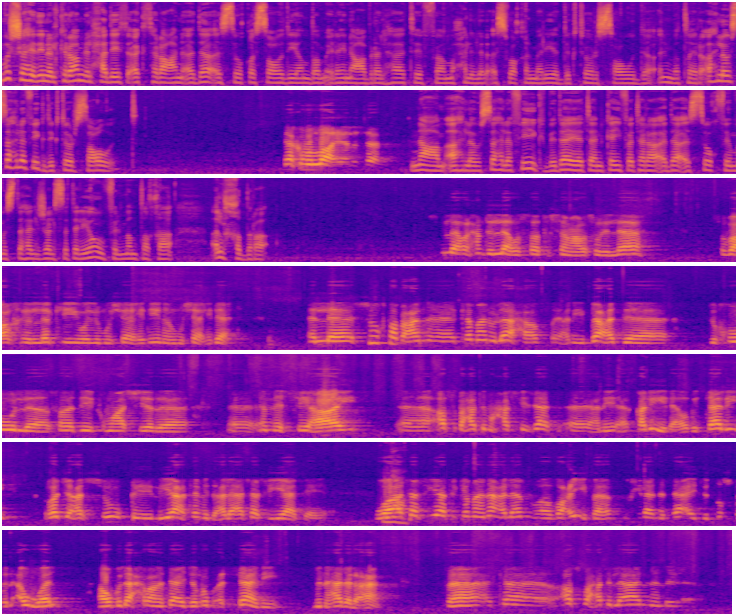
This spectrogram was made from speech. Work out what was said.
مشاهدينا الكرام للحديث أكثر عن أداء السوق السعودي ينضم إلينا عبر الهاتف محلل الأسواق المالية الدكتور سعود المطير. أهلا وسهلا فيك دكتور سعود. حياكم الله يا وسهلا. نعم أهلا وسهلا فيك. بداية كيف ترى أداء السوق في مستهل جلسة اليوم في المنطقة الخضراء؟ بسم الله والحمد لله والصلاة والسلام على رسول الله. صباح الخير لك وللمشاهدين والمشاهدات. السوق طبعا كما نلاحظ يعني بعد دخول صناديق مؤشر MSCI أصبحت المحفزات يعني قليلة وبالتالي رجع السوق ليعتمد على أساسياته. وأساسياته كما نعلم ضعيفة من خلال نتائج النصف الأول أو بالأحرى نتائج الربع الثاني من هذا العام. فاصبحت الآن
